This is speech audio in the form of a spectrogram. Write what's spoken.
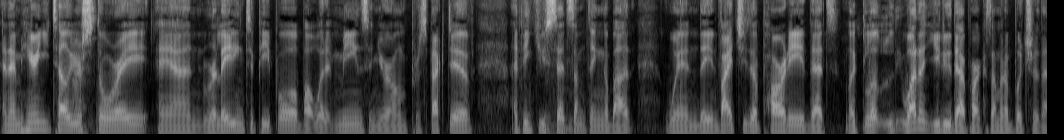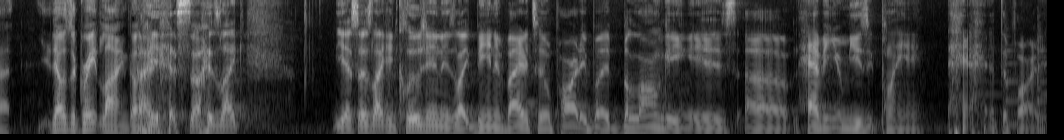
And I'm hearing you tell your story and relating to people about what it means in your own perspective. I think you Mm-hmm. said something about when they invite you to a party that's like, l- why don't you do that part? Because I'm going to butcher that. That was a great line. Go Oh, ahead. yeah, so it's like yeah, so it's like inclusion is like being invited to a party, but belonging is uh, having your music playing at the party.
